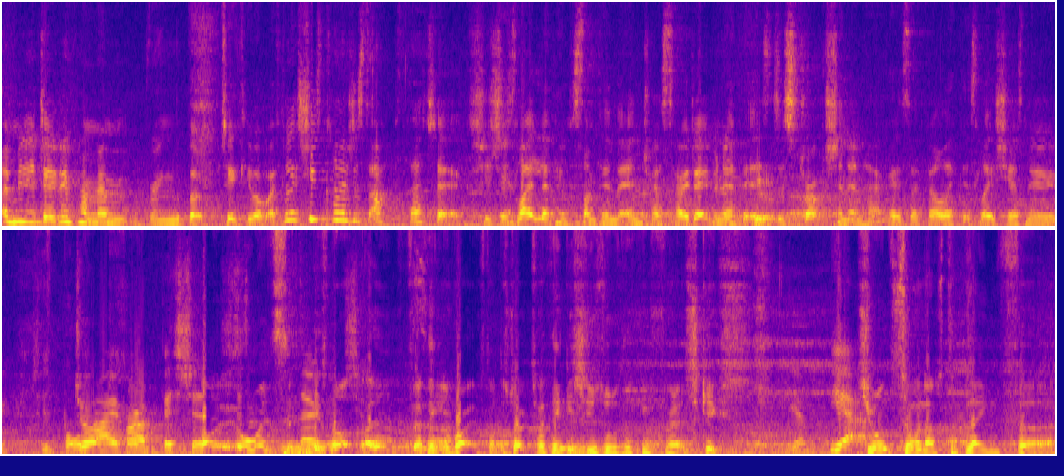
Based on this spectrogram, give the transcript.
I mean, I don't know if I'm remembering the book particularly well, but I feel like she's kind of just apathetic. She's just like looking for something that interests her. I don't even know if it is Yeah. destruction in her case. I feel like it's like she has no She's drive or ambition. Oh, She it- doesn't it's, it's not. I, think. I think you're right. It's not destructive. I think it's mm. she's always looking for an excuse. Yeah. Yeah. She wants someone else to blame for.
